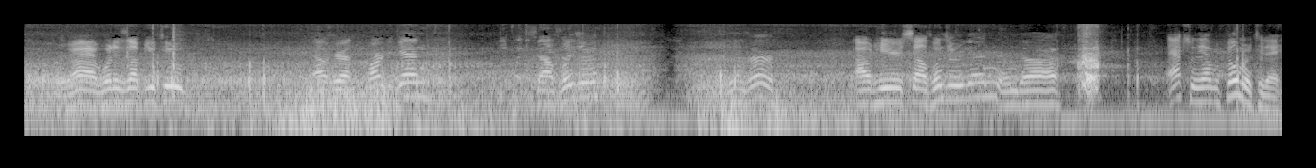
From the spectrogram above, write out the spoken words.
Alright, what is up, YouTube? Out here at the park again, South Windsor. Yes, sir. Out here, South Windsor again, and uh, actually have a filmer today.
